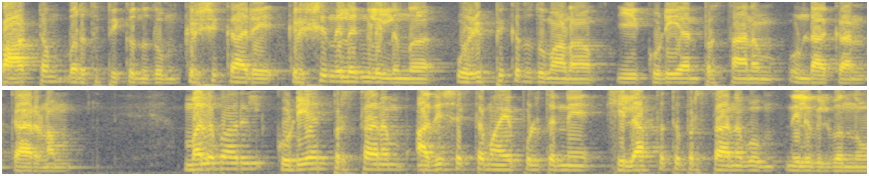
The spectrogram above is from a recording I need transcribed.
പാട്ടം വർദ്ധിപ്പിക്കുന്നതും കൃഷിക്കാരെ കൃഷിനിലങ്ങളിൽ നിന്ന് ഒഴിപ്പിക്കുന്നതുമാണ് ഈ കുടിയാൻ പ്രസ്ഥാനം ഉണ്ടാക്കാൻ കാരണം. മലബാറിൽ കുടിയാൻ പ്രസ്ഥാനം അതിശക്തമായപ്പോൾ തന്നെ ഖിലാഫത്ത് പ്രസ്ഥാനവും നിലവിൽ വന്നു.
